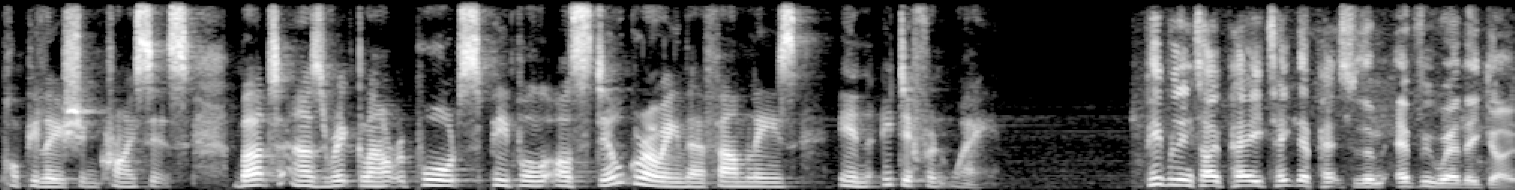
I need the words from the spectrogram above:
population crisis. But as Rick Glauert reports, people are still growing their families in a different way. People in Taipei take their pets with them everywhere they go.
